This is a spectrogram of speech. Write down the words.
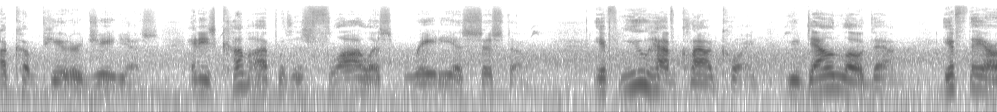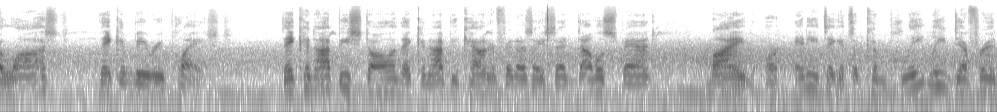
a computer genius. And he's come up with this flawless RAIDA system. If you have CloudCoin, you download them. If they are lost, they can be replaced. They cannot be stolen, they cannot be counterfeit, as I said, double spent, mined, or anything. It's a completely different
